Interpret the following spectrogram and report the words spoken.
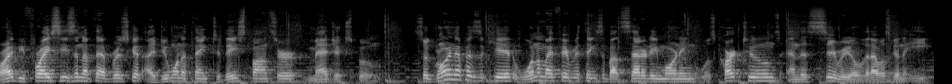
All right, before I season up that brisket, I do want to thank today's sponsor, Magic Spoon. So growing up as a kid, one of my favorite things about Saturday morning was cartoons and the cereal that I was gonna eat.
